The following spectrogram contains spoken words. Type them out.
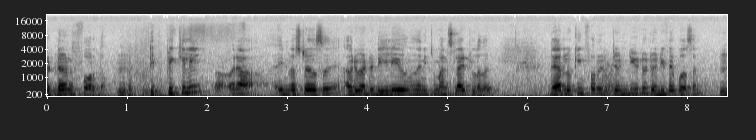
return for them typically ഒരു ഇൻവെസ്റ്റേഴ്സ് അവരുമായിട്ട് ഡീൽ ചെയ്തതെന്ന് എനിക്ക് മനസ്സിലായിട്ടുള്ളത് ദേ ആർ ലുക്കിംഗ് ഫോർ ഒരു twenty two twenty five percent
